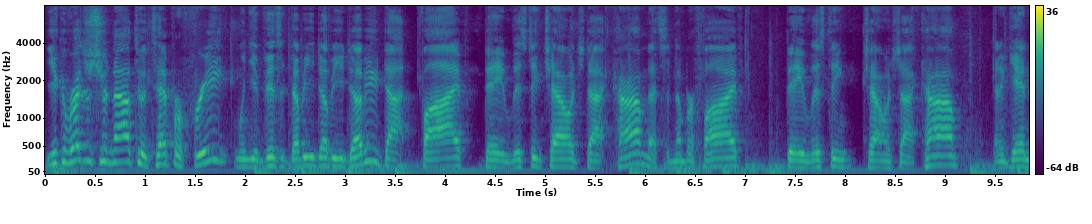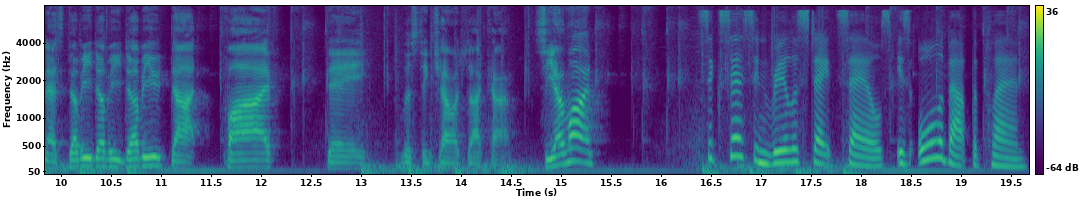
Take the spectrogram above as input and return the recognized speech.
You can register now to attend for free when you visit www.5daylistingchallenge.com. That's the number 5 daylistingchallenge.com. And again, that's www.5daylistingchallenge.com. See you online. Success in real estate sales is all about the plan.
